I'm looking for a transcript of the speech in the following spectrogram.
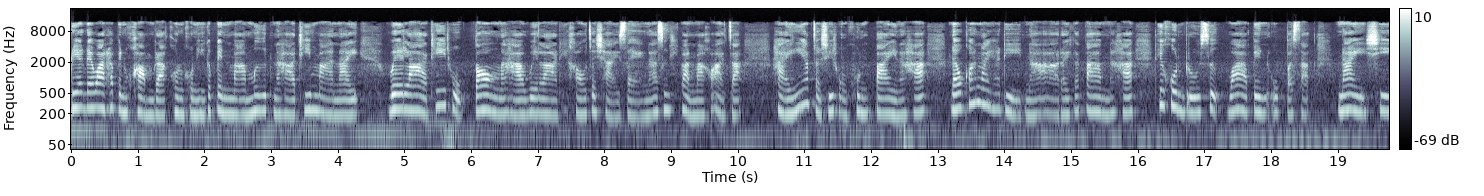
เรียกได้ว่าถ้าเป็นความรักคนคนนี้ก็เป็นมามืดนะคะที่มาในเวลาที่ถูกต้องนะคะ เวลาที่เขาจะฉายแสงนะ ซึ่งที่ผ่านมาเขาอาจจะ หายเงียบจากชีวิตของคุณไปนะคะ แล้วก็ในอดีตนะอะไรก็ตามนะคะ ที่คุณรู้สึกว่าเป็นอุปสรรคในชี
